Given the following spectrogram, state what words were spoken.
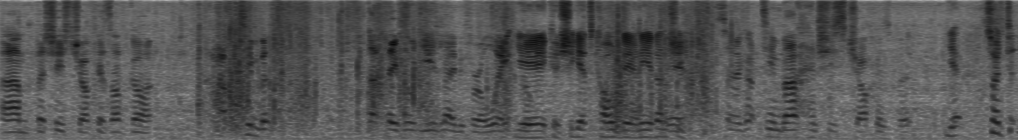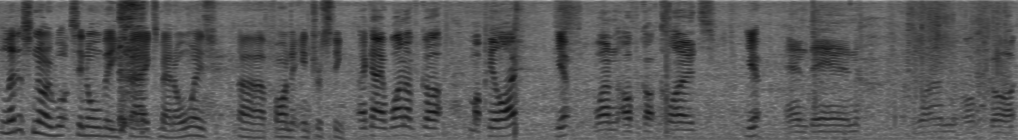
Um, but she's chockers. I've got enough timber that people would use maybe for a week. Yeah, because she gets cold down here, doesn't Yeah. So I've got timber and she's chockers. But she? Yeah. So t- let us know what's in all these bags, man. I always uh, find it interesting. okay, one I've got my pillow. Yep. One I've got clothes. Yep. And then one I've got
